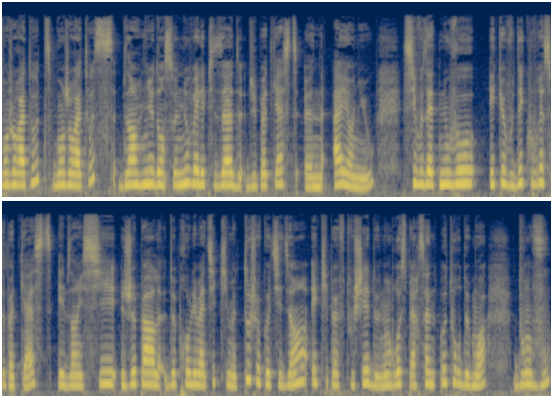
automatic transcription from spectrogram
Bonjour à toutes, bonjour à tous, bienvenue dans ce nouvel épisode du podcast An Eye on You. Si vous êtes nouveau et que vous découvrez ce podcast, eh bien ici je parle de problématiques qui me touchent au quotidien et qui peuvent toucher de nombreuses personnes autour de moi, dont vous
